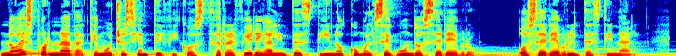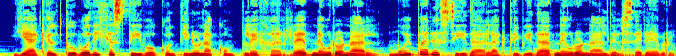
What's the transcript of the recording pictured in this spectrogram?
No es por nada que muchos científicos se refieren al intestino como el segundo cerebro o cerebro intestinal, ya que el tubo digestivo contiene una compleja red neuronal muy parecida a la actividad neuronal del cerebro.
